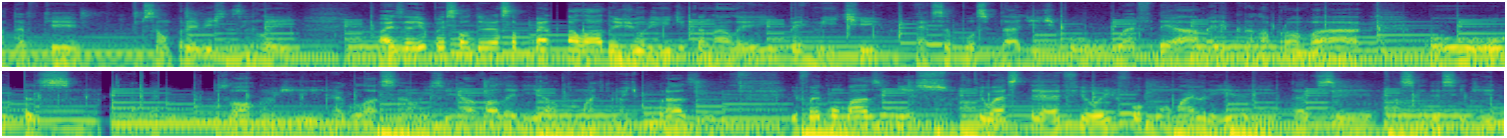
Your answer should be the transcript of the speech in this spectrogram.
até porque são previstas em lei. Mas aí o pessoal deu essa pedalada jurídica na lei e permite essa possibilidade de tipo o FDA americano aprovar ou outras os órgãos de regulação, isso já valeria automaticamente para o Brasil. E foi com base nisso que o STF hoje formou a maioria e deve ser assim decidido.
